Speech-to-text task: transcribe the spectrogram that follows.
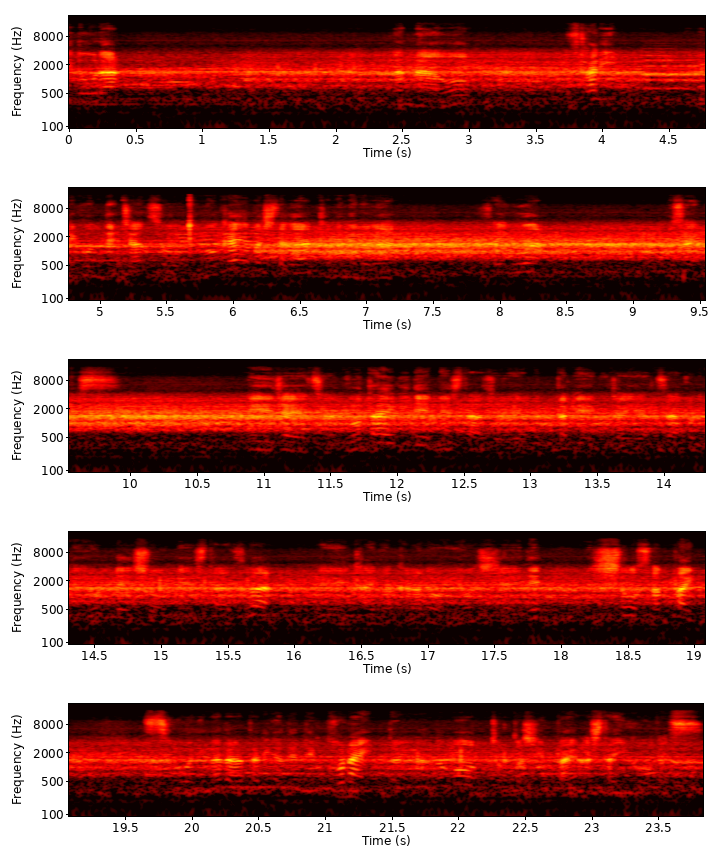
回の裏ランナーを2人振り込んでチャンスを迎えましたがカメネロが最後は抑えます、えージャイアンツが5対2でベイスターズを破ったゲーム。ジャイアンツはこれで4連勝。ベイスターズは、えー開幕からの4試合で1勝3敗。筒香にまだ当たりが出てこないというのもちょっと心配。明日以降です。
